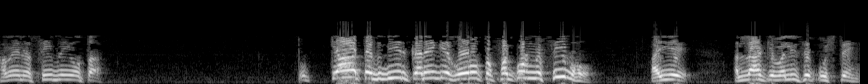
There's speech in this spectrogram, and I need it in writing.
ہمیں نصیب نہیں ہوتا۔ تو کیا تدبیر کریں گے غور و تفکر نصیب ہو؟ آئیے اللہ کے ولی سے پوچھتے ہیں۔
